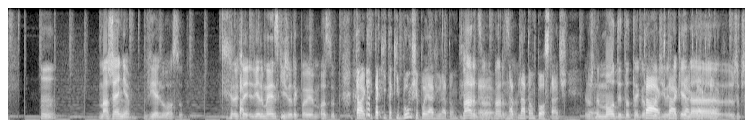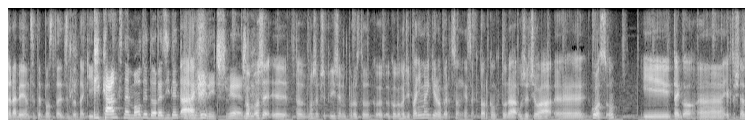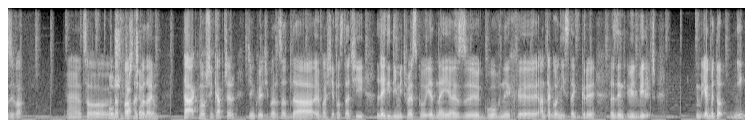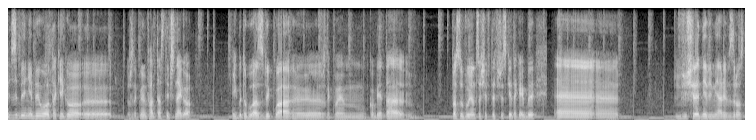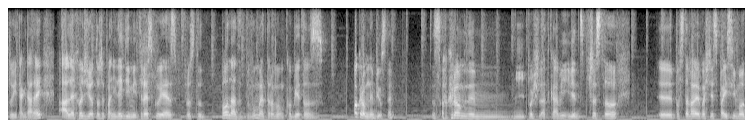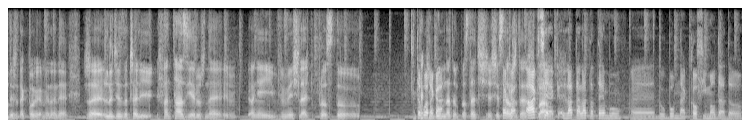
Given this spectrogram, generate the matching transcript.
hmm, marzeniem wielu osób. Tak. Wielu męskich, że tak powiem, osób. Tak, i taki, taki boom się pojawił na tą, Bardzo, e, bardzo. na, na tą postać. Różne mody do tego tak, wchodziły, tak, takie tak, na, tak, że przerabiające tę postać do takich... pikantne mody do Resident Tak. Evil Village, wiesz. Bo może, y, to może przybliżymy po prostu o- kogo chodzi. Pani Maggie Robertson jest aktorką, która użyczyła e, głosu i tego, e, jak to się nazywa, co Motion na twarz capture? nakładają. Tak, motion capture, dziękuję Ci bardzo, dla e, właśnie postaci Lady Dimitrescu, jednej z głównych e, antagonistek gry Resident Evil Village. Jakby to nigdy by nie było takiego, e, że tak powiem, fantastycznego. Jakby to była zwykła, że tak powiem, kobieta wpasowująca się w te wszystkie tak jakby średnie wymiary wzrostu i tak dalej, ale chodzi o to, że pani Lady Mitrescu jest po prostu ponad dwumetrową kobietą z ogromnym biustem, z ogromnymi pośladkami i więc przez to yy, powstawały właśnie spicy mody, że tak powiemy, no nie, że ludzie zaczęli fantazje różne y, o niej wymyślać po prostu to Taki była taka, boom na tą postać się taka stał, że to akcja, wow. jak lata, lata temu e, był boom na coffee moda do,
